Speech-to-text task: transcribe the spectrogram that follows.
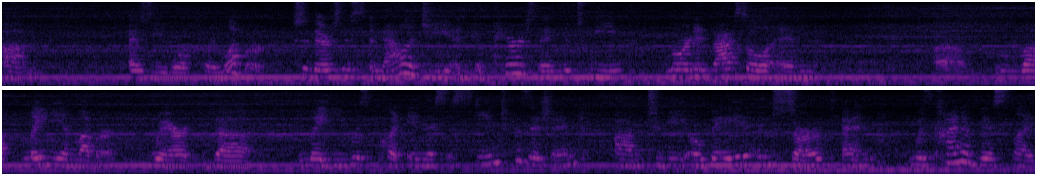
um, as you were her lover. So there's this analogy and comparison between lord and vassal and um, lady and lover, where the lady was put in this esteemed position um, to be obeyed and served and was kind of this like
